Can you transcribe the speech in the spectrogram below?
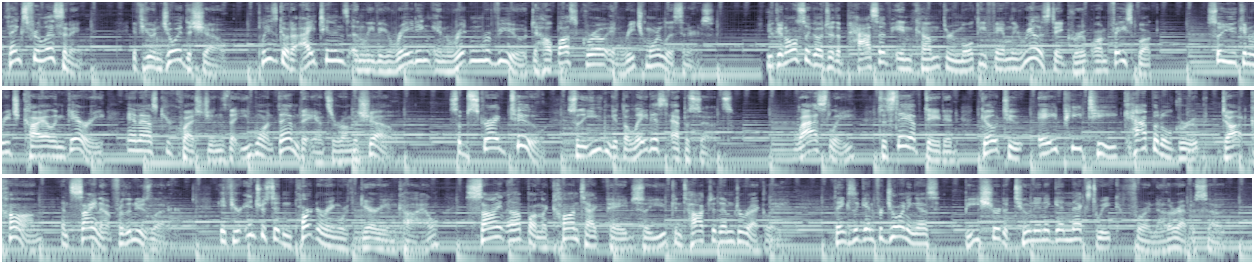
Thanks for listening. If you enjoyed the show, please go to iTunes and leave a rating and written review to help us grow and reach more listeners. You can also go to the Passive Income Through Multifamily Real Estate group on Facebook so you can reach Kyle and Gary and ask your questions that you want them to answer on the show. Subscribe too so that you can get the latest episodes. Lastly, to stay updated, go to aptcapitalgroup.com and sign up for the newsletter. If you're interested in partnering with Gary and Kyle, sign up on the contact page so you can talk to them directly. Thanks again for joining us. Be sure to tune in again next week for another episode.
